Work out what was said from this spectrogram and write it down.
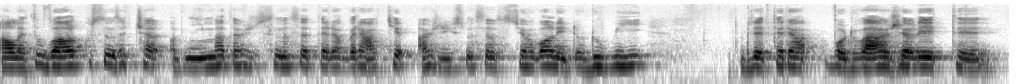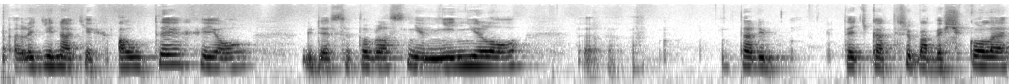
Ale tu válku jsem začala vnímat, až jsme se teda vrátili, až jsme se stěhovali do Dubí, kde teda odváželi ty lidi na těch autech, jo, kde se to vlastně měnilo. Tady Teďka třeba ve škole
